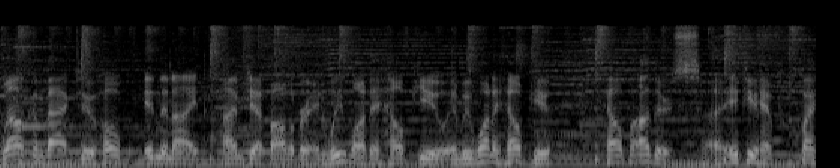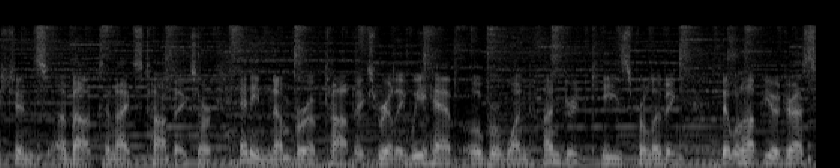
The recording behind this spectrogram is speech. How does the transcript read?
Welcome back to Hope in the Night. I'm Jeff Oliver, and we want to help you, and we want to help you help others. Uh, if you have questions about tonight's topics or any number of topics, really, we have over 100 keys for living that will help you address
